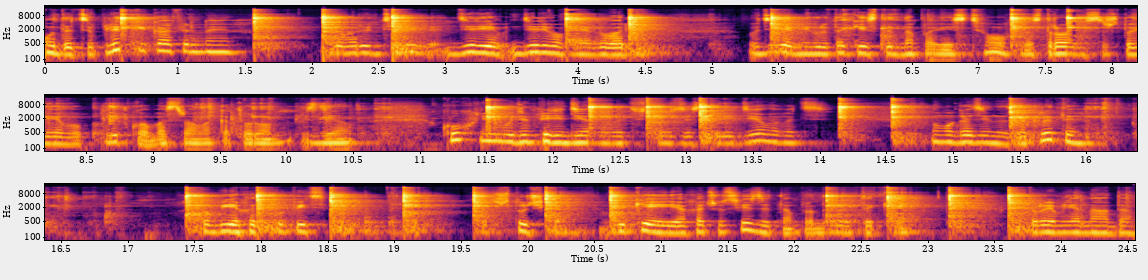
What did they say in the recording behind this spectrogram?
вот эти плитки кафельные. Говорю, деревья, дерев, дерево мне говорю. В деревне, говорю, такие стыдно повесить. Ох, расстроился, что я его плитку обосрала, которую он сделал. Кухню будем переделывать, все здесь переделывать. Ну, магазины закрыты, чтобы ехать купить штучки. В Икее я хочу съездить, там продают такие, которые мне надо.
